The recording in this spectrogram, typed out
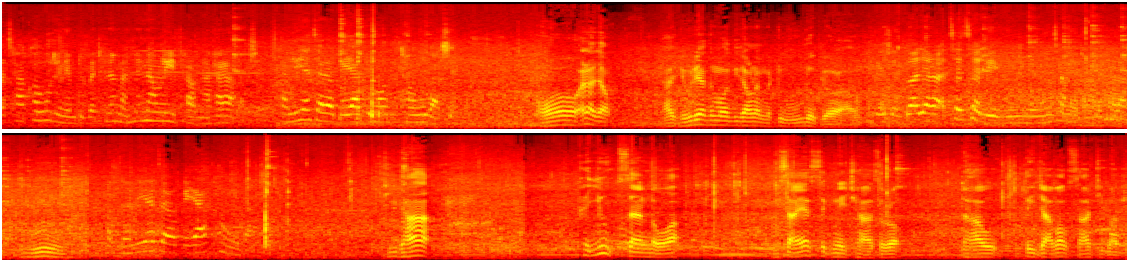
အခြားခိုးဖို့တွေနဲ့မတူပဲထမင်းမှာနှစ်နှောင်းလေးထောင်းလာထားတာပါရှင့်။ဒါလေးကကြတော့ကရကမောဒီထောင်းလို့ပါရှင့်ဩအဲ့ဒါကြောင့်ဒါယူရီးယားသမောတီတောင်းနဲ့မတူဘူးလို့ပြောတာ။ဒီကရှင့်သူကကြတော့အချက်ချက်လေးကိုငုံငုံချမ်းနဲ့ထောင်းပေးထားတာပါရှင့်ဟွန်း။ဟုတ်ဒါလေးကကြတော့ကရခုံနေတာရှင့်ဒီကခရုစံလောကဒီဆိုင်ရဲ့ signature ဆိုတော့ဒါကိုတေချာပေါက်စားကြည့်ပါဖြ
